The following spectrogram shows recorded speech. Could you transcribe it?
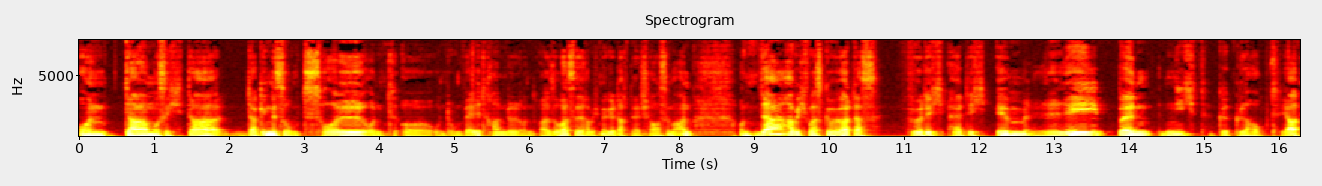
Und da muss ich, da, da ging es so um Zoll und, äh, und um Welthandel und all sowas. Da habe ich mir gedacht, ey, schau es mal an. Und da habe ich was gehört, das würde ich, hätte ich im Leben nicht geglaubt. Ja,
